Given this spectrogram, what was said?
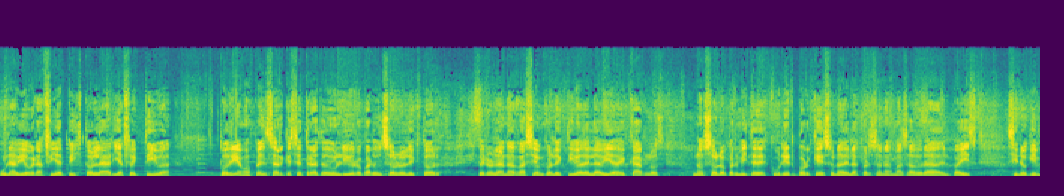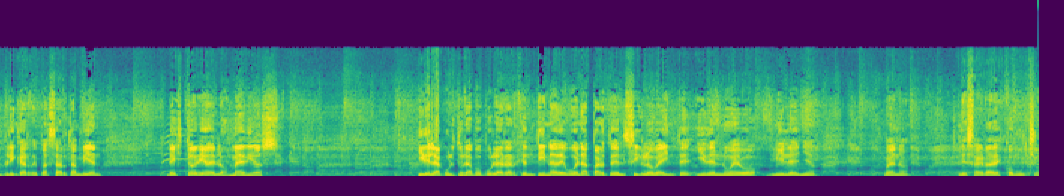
una biografía epistolar y afectiva. Podríamos pensar que se trata de un libro para un solo lector, pero la narración colectiva de la vida de Carlos no solo permite descubrir por qué es una de las personas más adoradas del país, sino que implica repasar también la historia de los medios y de la cultura popular argentina de buena parte del siglo XX y del nuevo milenio. Bueno, les agradezco mucho.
